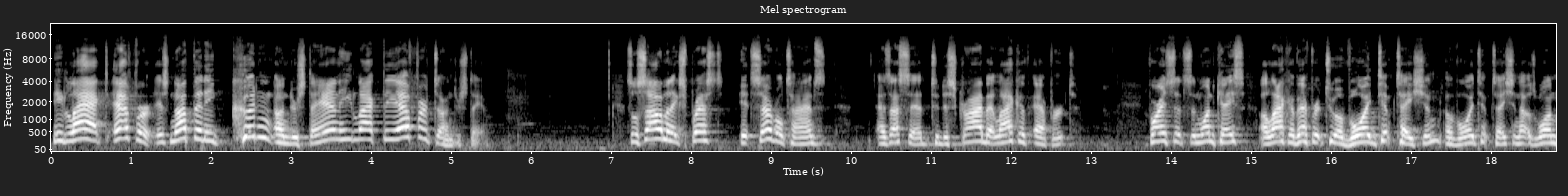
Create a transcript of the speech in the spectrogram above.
He lacked effort. It's not that he couldn't understand, he lacked the effort to understand. So Solomon expressed it several times, as I said, to describe a lack of effort. For instance, in one case, a lack of effort to avoid temptation. Avoid temptation. That was one.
